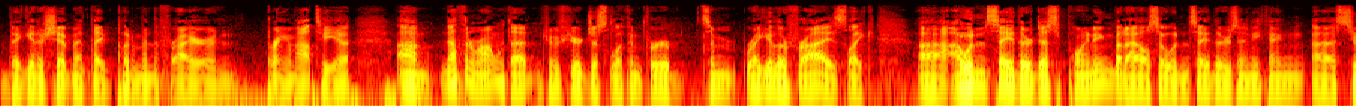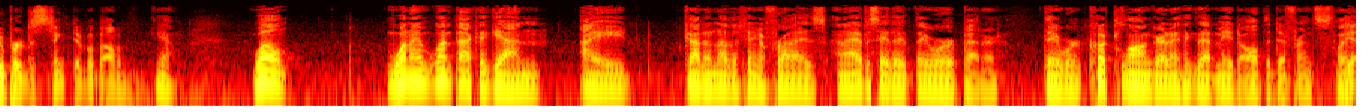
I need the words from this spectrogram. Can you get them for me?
they get a shipment. They put them in the fryer and bring them out to you. Um, nothing wrong with that if you're just looking for some regular fries. Like uh, I wouldn't say they're disappointing, but I also wouldn't say there's anything uh, super distinctive about them. Yeah. Well, when I went back again, I got another thing of fries, and I have to say that they were better. They were cooked longer, and I think that made all the difference. Like, Yeah,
